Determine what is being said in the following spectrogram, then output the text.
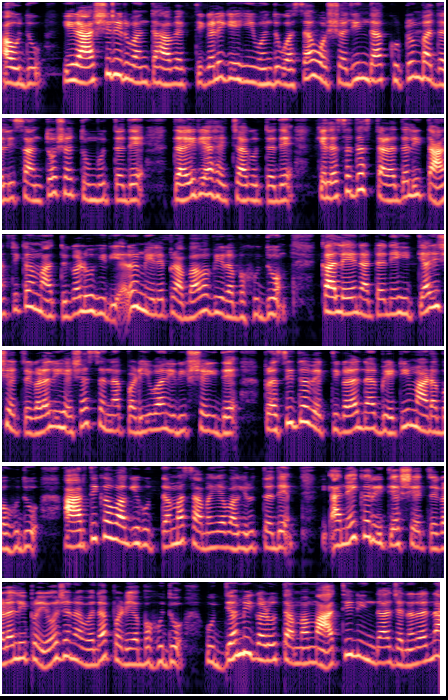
ಹೌದು, ಈ ರಾಶಿಯಲ್ಲಿರುವಂತಹ ವ್ಯಕ್ತಿಗಳಿಗೆ ಈ ಒಂದು ಹೊಸ ವರ್ಷದಿಂದ ಕುಟುಂಬದಲ್ಲಿ ಸಂತೋಷ ತುಂಬುತ್ತದೆ, ಧೈರ್ಯ ಹೆಚ್ಚಾಗುತ್ತದೆ. ಕೆಲಸದ ಸ್ಥಳದಲ್ಲಿ ತಾಂತ್ರಿಕ ಮಾತುಗಳು ಹಿರಿಯರ ಮೇಲೆ ಪ್ರಭಾವ ಬೀರಬಹುದು. ಕಲೆ, ನಟನೆ ಇತ್ಯಾದಿ ಕ್ಷೇತ್ರಗಳಲ್ಲಿ ಯಶಸ್ಸನ್ನು ಪಡೆಯುವ ನಿರೀಕ್ಷೆ ಇದೆ. ಪ್ರಸಿದ್ಧ ವ್ಯಕ್ತಿಗಳನ್ನು ಭೇಟಿ ಮಾಡಬಹುದು. ಆರ್ಥಿಕವಾಗಿ ಉತ್ತಮ ಸಮಯವಾಗಿರುತ್ತದೆ. ಅನೇಕ ರೀತಿಯ ಕ್ಷೇತ್ರಗಳಲ್ಲಿ ಪ್ರಯೋಜನವನ್ನು ಪಡೆಯಬಹುದು. ಉದ್ಯಮಿಗಳು ತಮ್ಮ ಮಾತಿನಿಂದ ಜನರನ್ನು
